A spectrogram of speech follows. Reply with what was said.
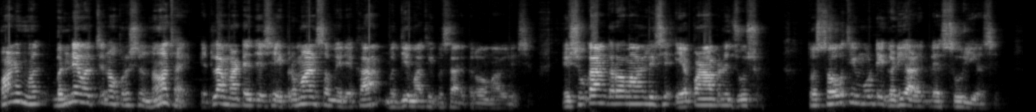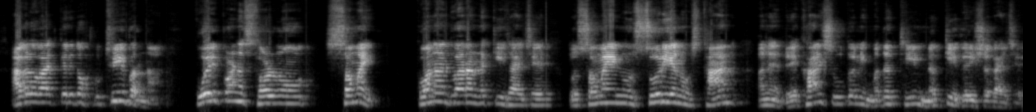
પણ બંને વચ્ચેનો પ્રશ્ન ન થાય. એટલા માટે જે છે એ પ્રમાણ સમય રેખા મધ્યમાંથી પસાર કરવામાં આવેલી છે. એ શું કામ કરવામાં આવેલી છે? એ પણ આપણે જોશું. તો સૌથી મોટી ઘડિયાળ એટલે સૂર્ય છે. આગળ વાત કરીએ તો પૃથ્વી પરના કોઈ પણ સ્થળનો સમય કોના દ્વારા નક્કી થાય છે? તો સમયનું સૂર્યનું સ્થાન અને રેખાંશ ઋતુની મદદથી નક્કી કરી શકાય છે.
